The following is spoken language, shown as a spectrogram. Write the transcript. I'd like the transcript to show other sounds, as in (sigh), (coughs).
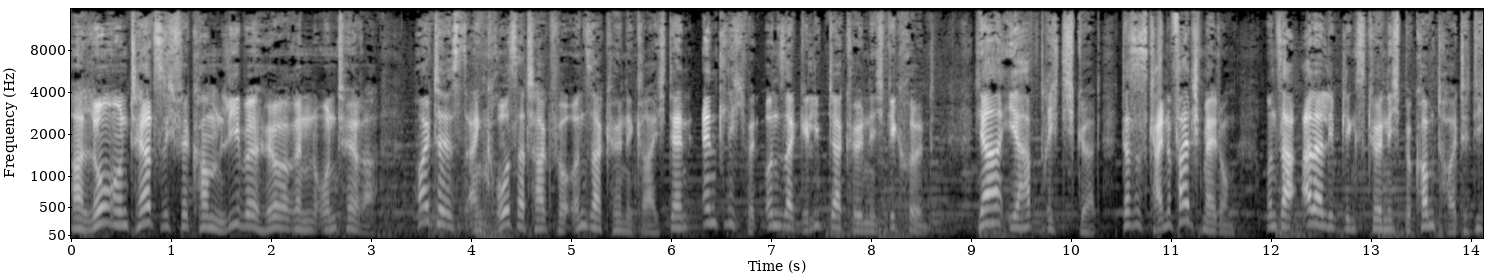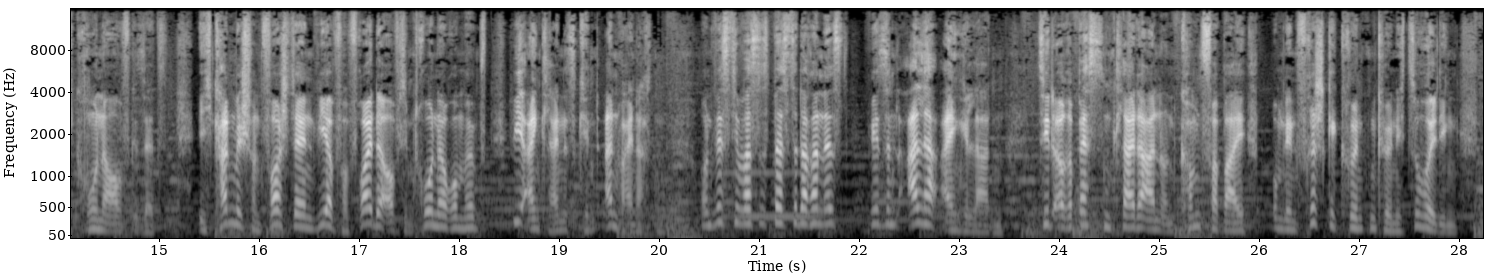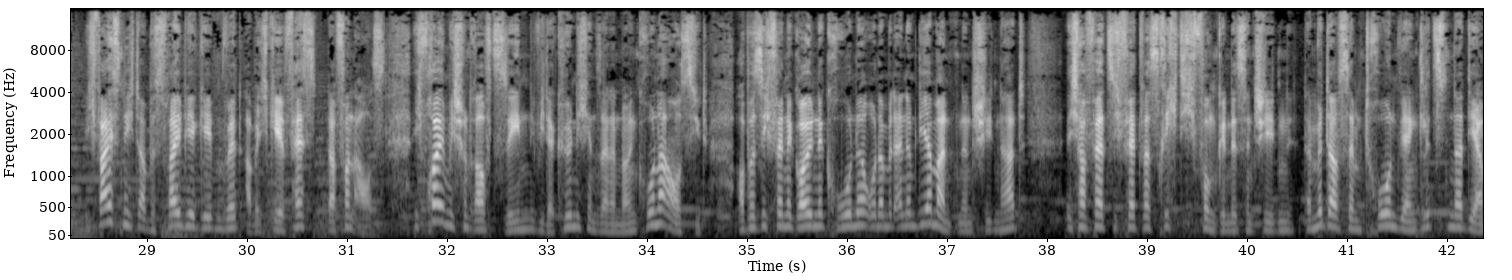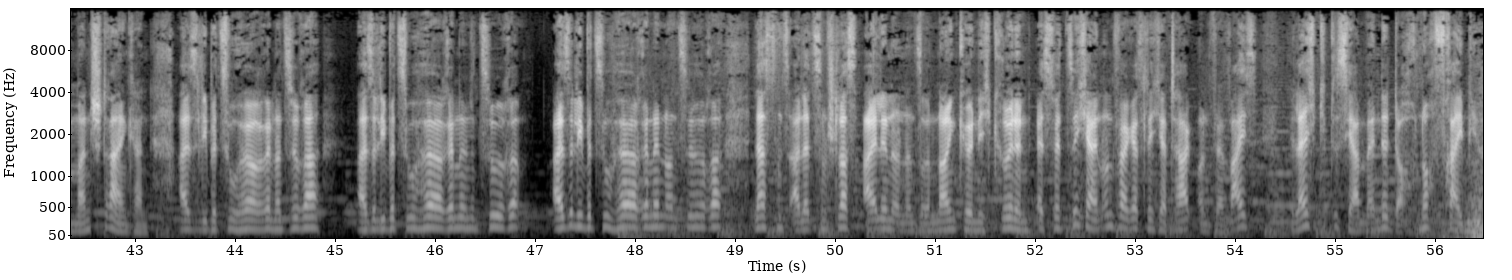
Hallo und herzlich willkommen, liebe Hörerinnen und Hörer. Heute ist ein großer Tag für unser Königreich, denn endlich wird unser geliebter König gekrönt. Ja, ihr habt richtig gehört, das ist keine Falschmeldung. Unser aller Lieblingskönig bekommt heute die Krone aufgesetzt. Ich kann mir schon vorstellen, wie er vor Freude auf dem Thron herumhüpft, wie ein kleines Kind an Weihnachten. Und wisst ihr, was das Beste daran ist? Wir sind alle eingeladen. Zieht eure besten Kleider an und kommt vorbei, um den frisch gekrönten König zu huldigen. Ich weiß nicht, ob es Freibier geben wird, aber ich gehe fest davon aus. Ich freue mich schon drauf zu sehen, wie der König in seiner neuen Krone aussieht. Ob er sich für eine goldene Krone oder mit einem Diamanten entschieden hat. Ich hoffe, er hat sich für etwas richtig Funkendes entschieden, damit er auf seinem Thron wie ein glitzernder Diamant strahlen kann. Also, liebe Zuhörerinnen und Zuhörer, also, liebe Zuhörerinnen und Zuhörer, also, liebe Zuhörerinnen und Zuhörer, lasst uns alle zum Schloss eilen und unseren neuen König krönen. Es wird sicher ein unvergesslicher Tag und wer weiß, vielleicht gibt es ja am Ende doch noch Freibier.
